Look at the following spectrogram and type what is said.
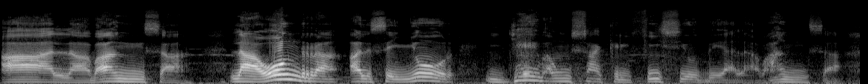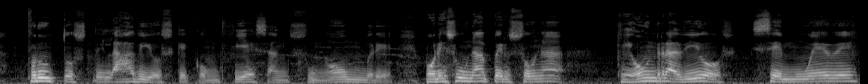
alabanza la honra al Señor y lleva un sacrificio de alabanza, frutos de labios que confiesan su nombre. Por eso una persona que honra a Dios se mueve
